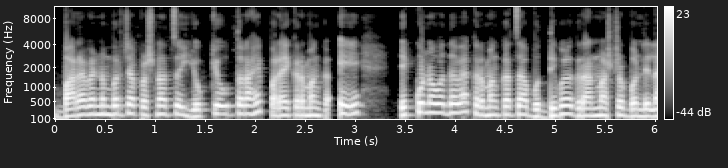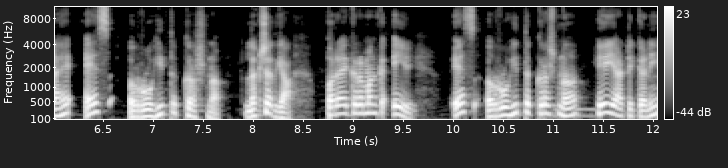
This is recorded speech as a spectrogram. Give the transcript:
बाराव्या नंबरच्या प्रश्नाचं योग्य उत्तर आहे. पर्याय क्रमांक ए एकोणनव्वदाव्या क्रमांकाचा बुद्धिबळ ग्रँडमास्टर बनलेला आहे एस रोहित कृष्ण. लक्षात घ्या पर्याय क्रमांक ए एस रोहित कृष्ण हे या ठिकाणी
